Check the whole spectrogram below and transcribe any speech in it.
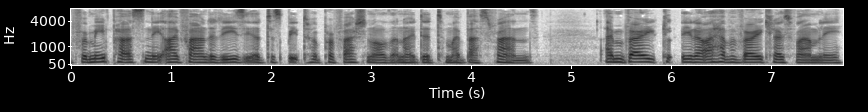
For me personally, I found it easier to speak to a professional than I did to my best friends. I'm very, cl- you know, I have a very close family.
